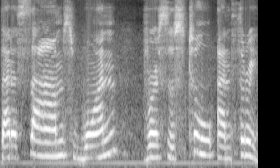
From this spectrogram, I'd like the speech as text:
That is Psalms 1 verses 2 and 3.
